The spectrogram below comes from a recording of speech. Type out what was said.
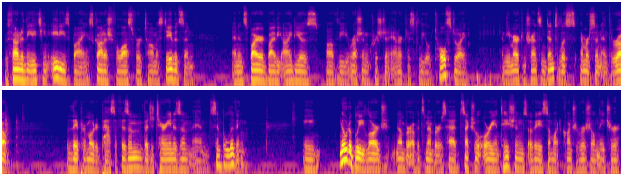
It was founded in the 1880s by Scottish philosopher Thomas Davidson and inspired by the ideas of the Russian Christian anarchist Leo Tolstoy and the American transcendentalists Emerson and Thoreau. They promoted pacifism, vegetarianism, and simple living. A notably large number of its members had sexual orientations of a somewhat controversial nature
